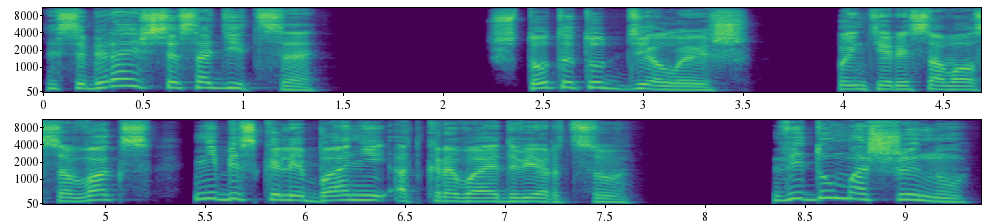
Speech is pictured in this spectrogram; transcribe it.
«Ты собираешься садиться?» «Что ты тут делаешь?» – поинтересовался Вакс, не без колебаний открывая дверцу. «Веду машину.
